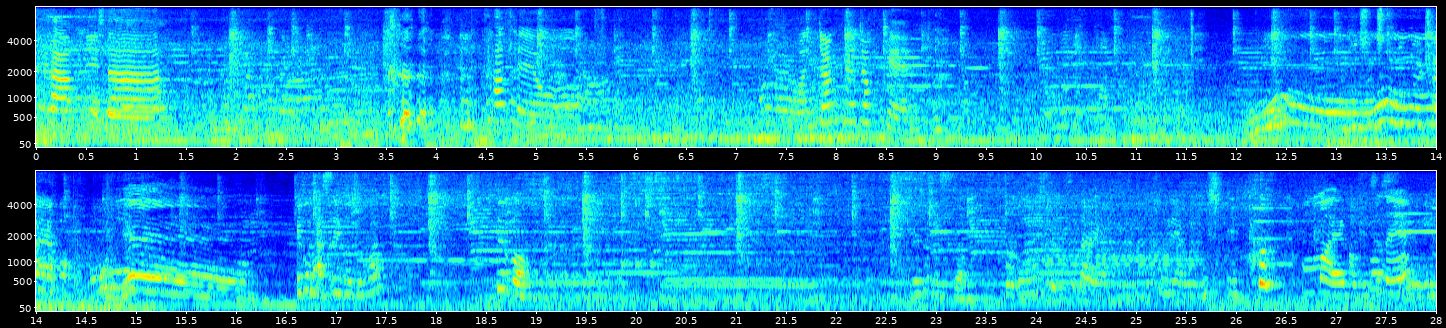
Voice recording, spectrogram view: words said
감사합니다. 타세요. 완전 쾌적해. 봤어 이거 저거? 그거. 계속 있어. 엄마 앨범 예쁘네.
